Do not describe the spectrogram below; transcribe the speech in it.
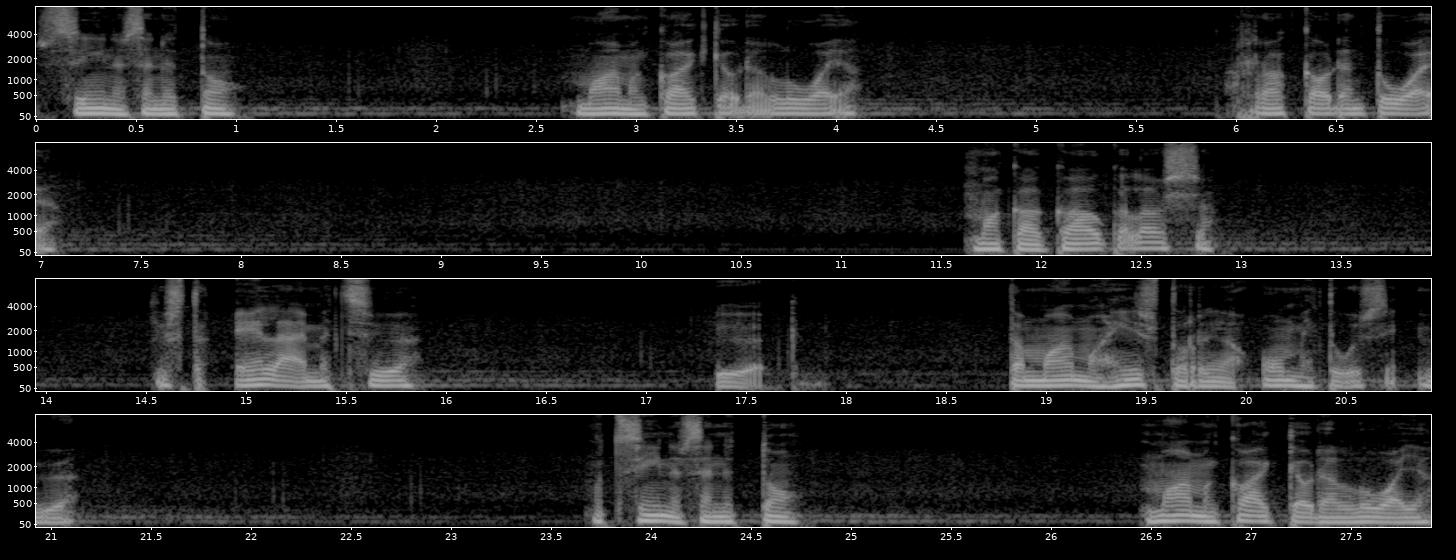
Siinä se nyt on. Maailman kaikkeuden luoja. Rakkauden tuoja. Makaa kaukalossa, josta eläimet syö. Yö. Tämä maailman historia omituisi yö. Mut siinä se nyt on. Maailman kaikkeuden luoja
